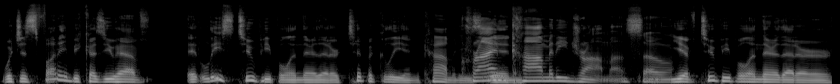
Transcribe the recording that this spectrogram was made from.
which is funny because you have at least two people in there that are typically in comedies. Crime, in- comedy, drama. So you have two people in there that are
